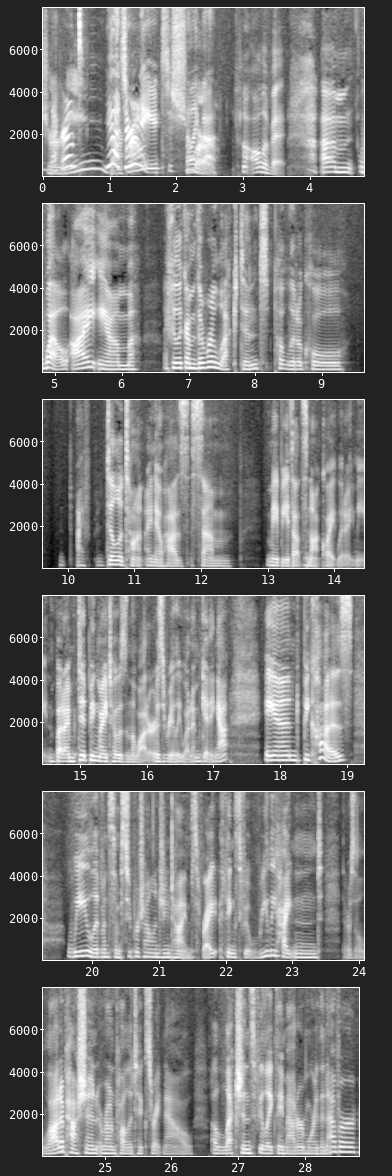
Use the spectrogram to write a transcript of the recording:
journey. Background? Yeah, background? journey. Sure. I like that. All of it. Um, well, I am, I feel like I'm the reluctant political I, dilettante, I know has some, maybe that's not quite what I mean, but I'm dipping my toes in the water is really what I'm getting at. And because we live in some super challenging times, right? Things feel really heightened. There's a lot of passion around politics right now. Elections feel like they matter more than ever.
